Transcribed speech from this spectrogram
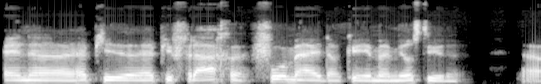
En uh, heb, je, heb je vragen voor mij, dan kun je me een mail sturen. Uh,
